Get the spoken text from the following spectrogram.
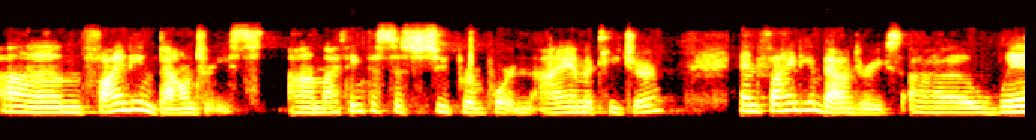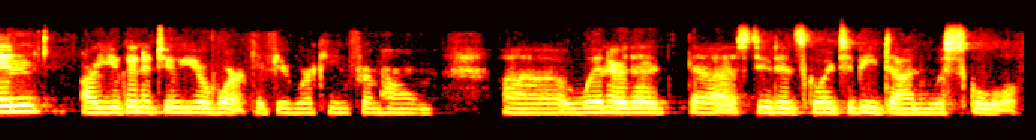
Um, finding boundaries. Um, I think this is super important. I am a teacher and finding boundaries. Uh, when are you going to do your work if you're working from home? Uh, when are the, the students going to be done with school?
